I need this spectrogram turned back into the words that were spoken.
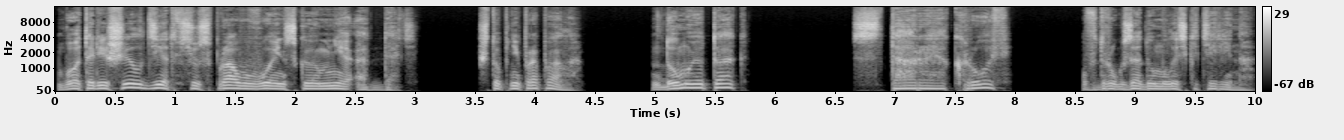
Вот и решил дед всю справу воинскую мне отдать, чтоб не пропало. Думаю, так. Старая кровь? Вдруг задумалась Катерина.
